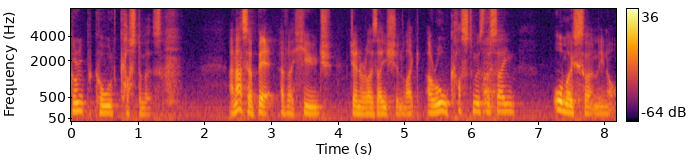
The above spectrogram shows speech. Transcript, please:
group called customers. And that's a bit of a huge generalization. Like, are all customers the same? Almost certainly not.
